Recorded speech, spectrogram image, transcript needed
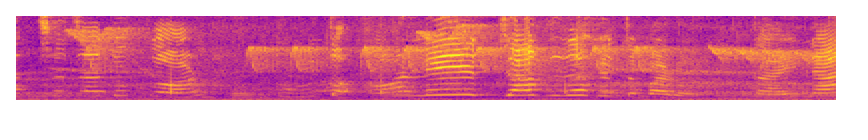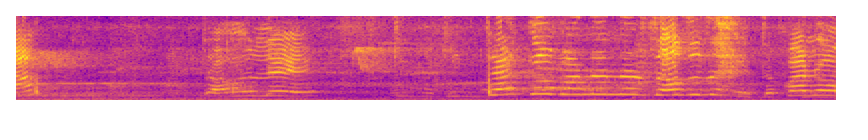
আচ্ছা জাদুকর তুমি তো অনেক জাদু দেখাতে পারো তাই না? তাহলে তুমি কি টাকা বানানোর জাদু দেখাতে পারো?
